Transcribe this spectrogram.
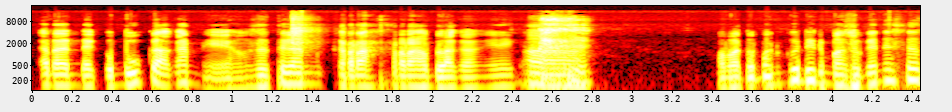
rada kebuka kan ya maksudnya kan kerah kerah belakang ini kan. Ah. sama temen gue dimasukinnya set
